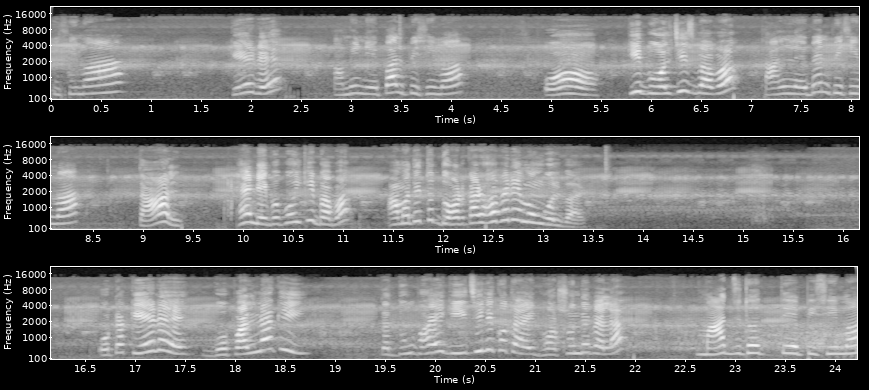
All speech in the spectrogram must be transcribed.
পিসিমা? কে রে? আমি নেপাল পিসিমা। ও কি বলছিস বাবা? কাল নেবেন পিসিমা? তাল? হ্যাঁ নেব বই কি বাবা? আমাদের তো দরকার হবে রে মঙ্গলবার। ওটা কে রে? গোপাল নাকি? তা দু ভাই গিয়েছিলি কোথায় ভর বেলা মাছ ধরতে পিসিমা।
